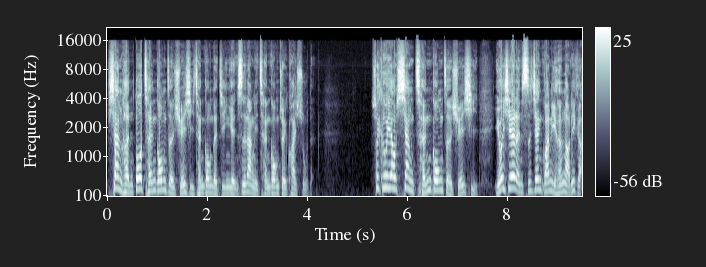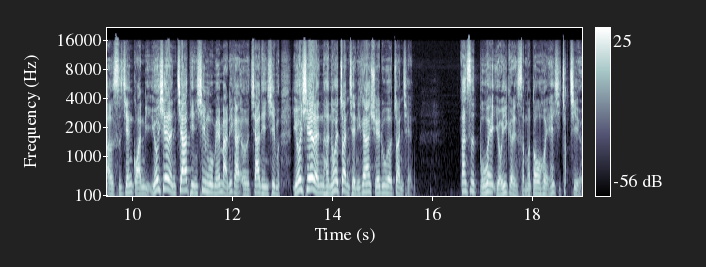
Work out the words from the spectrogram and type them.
向很多成功者学习成功的经验，是让你成功最快速的。所以各位要向成功者学习。有一些人时间管理很好，你改耳时间管理；有一些人家庭幸福美满，你改耳家庭幸福；有一些人很会赚钱，你跟他学如何赚钱。但是不会有一个人什么都会，还是作贱，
